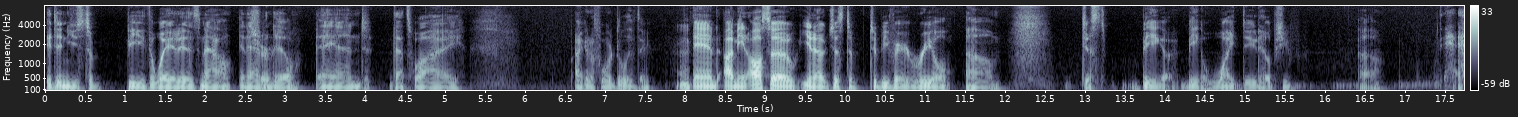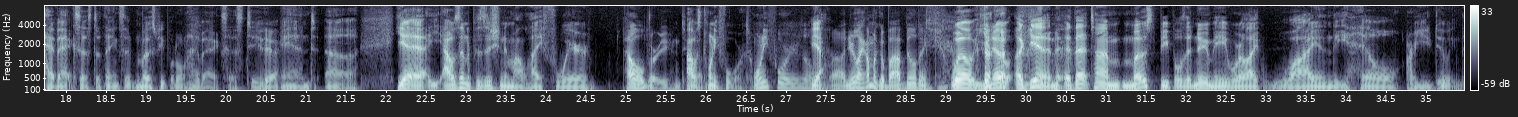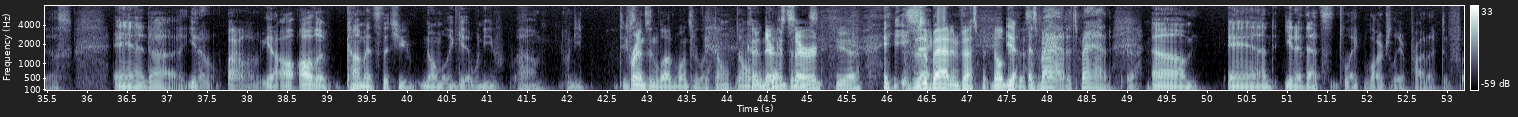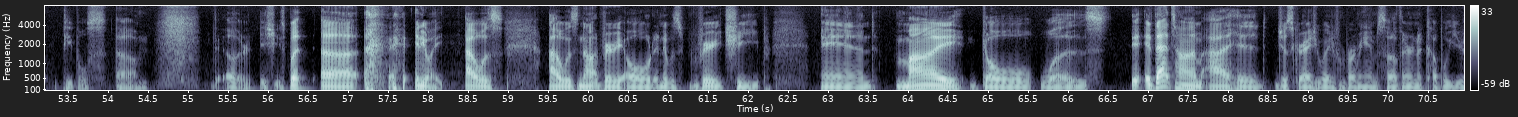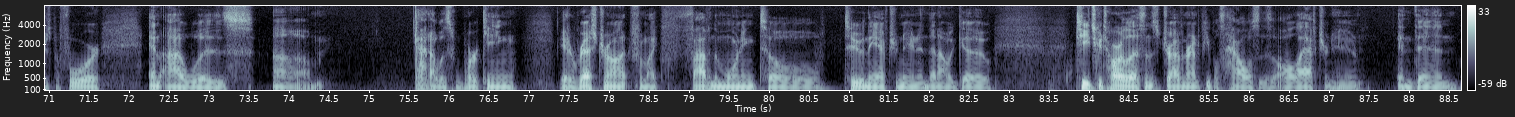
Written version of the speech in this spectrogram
it didn't used to be the way it is now in Sure. Avondale, and that's why I could afford to live there. Okay. And I mean, also, you know, just to to be very real, um, just being a being a white dude helps you uh, have access to things that most people don't have access to. Yeah. And uh, yeah, I was in a position in my life where How old were you? I was 2000? 24. 24 years old. Yeah. Wow, and you're like, I'm gonna go buy a building. Well, you know, again, at that time, most people that knew me were like, "Why in the hell are you doing this?" And uh, you know, uh, you know, all, all the comments that you normally get when you um, when you Friends and loved ones are like, don't don't. They're invest in concerned. Yeah. This. this is a bad investment. Don't do yeah, this. it's bad. It's bad. Yeah. Um, and you know that's like largely a product of people's um, other issues. But uh, anyway, I was I was not very old, and it was very cheap. And my goal was at that time I had just graduated from Birmingham Southern a couple years before, and I was um, God, I was working at a restaurant from like five in the morning till two in the afternoon, and then I would go teach guitar lessons, driving around to people's houses all afternoon, and then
